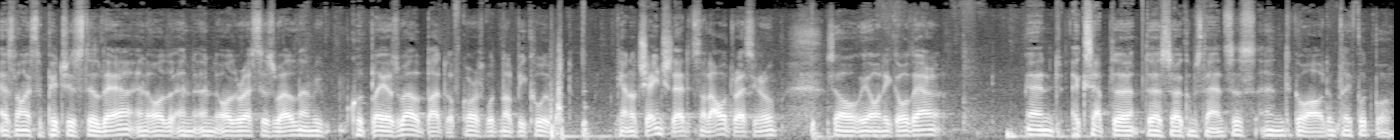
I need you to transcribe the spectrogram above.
as long as the pitch is still there and all the and, and all the rest as well, then we could play as well. But of course, would not be cool. But we cannot change that. It's not our dressing room, so we only go there and accept the, the circumstances and go out and play football.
